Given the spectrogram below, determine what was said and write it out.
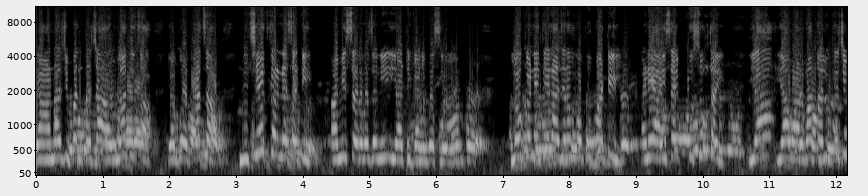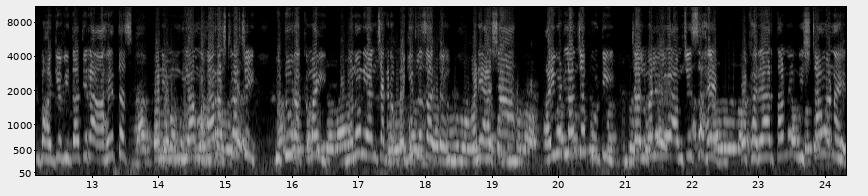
या अनाजी पंताच्या अवलादीचा या गोप्याचा निषेध करण्यासाठी आम्ही सर्वजणी या ठिकाणी बसलेलो लोकनेते राजाराम बापू पाटील आणि आईसाहेब कुसुमताई या या वाळवा तालुक्याचे भाग्य विधाते आहेतच. पण या महाराष्ट्राची विठू रखमाई म्हणून यांच्याकडे बघितलं जातं. आणि अशा आई वडिलांच्या पोटी जन्मलेले आमचे साहेब हे खऱ्या अर्थाने निष्ठावान आहेत.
